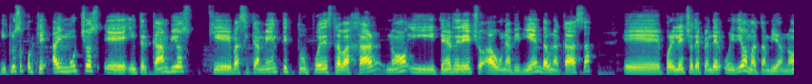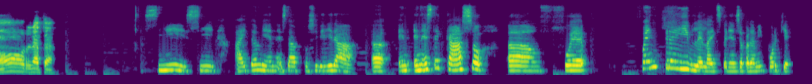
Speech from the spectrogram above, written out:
incluso porque hay muchos eh, intercambios que básicamente tú puedes trabajar, ¿no? Y tener derecho a una vivienda, una casa, por el hecho de aprender un idioma también, ¿no, Renata? Sí, sí, hay también esta posibilidad. Ah, en, en, este caso, uh, fue fue increíble la experiencia para mí porque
